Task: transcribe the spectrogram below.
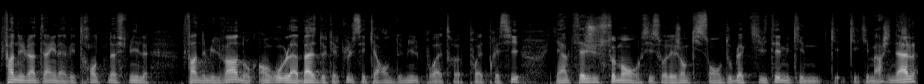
fin 2021, il y avait 39 000 fin 2020. Donc en gros, la base de calcul, c'est 42 000 pour être, précis. Il y a un petit ajustement aussi sur les gens qui sont en double activité, mais qui est marginal.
